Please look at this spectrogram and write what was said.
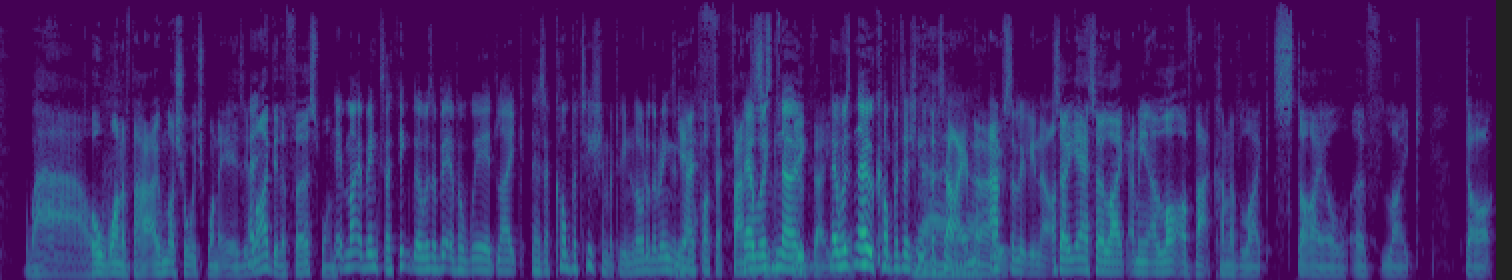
Wow. or one of the I'm not sure which one it is it I- might be the first one It might have been because I think there was a bit of a weird like. There's a competition between Lord of the Rings and Yeah, Harry Potter. fantasy there was, was no, big that there was no competition at the time. No. Absolutely not. So yeah, so like I mean, a lot of that kind of like style of like dark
